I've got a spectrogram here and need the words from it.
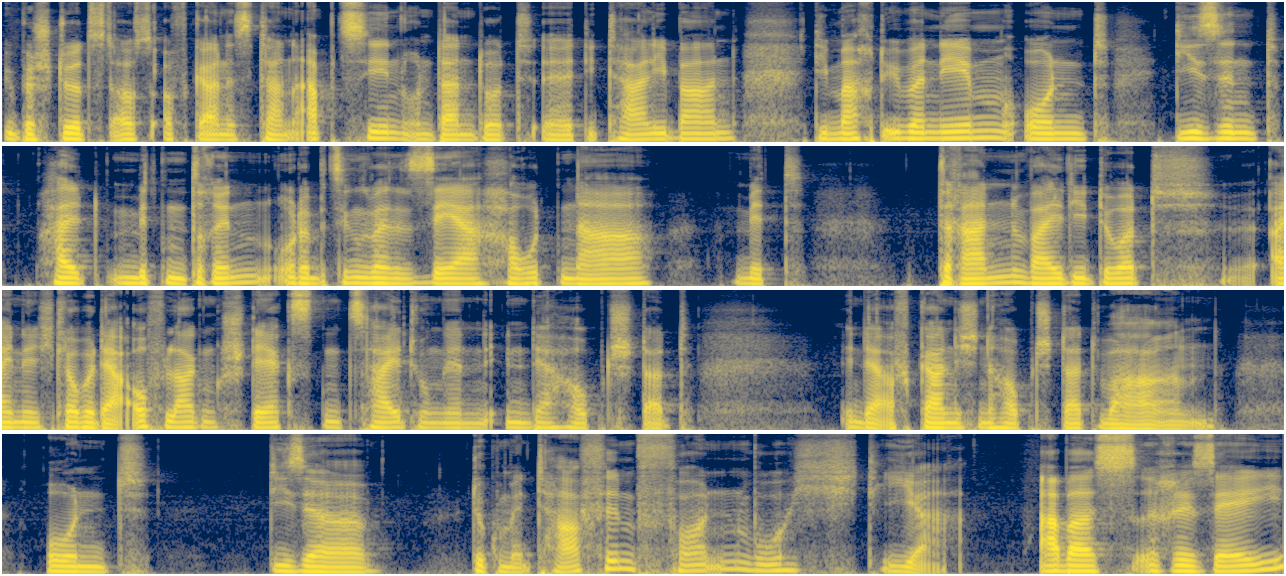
überstürzt aus Afghanistan abziehen und dann dort äh, die Taliban die Macht übernehmen. Und die sind halt mittendrin oder beziehungsweise sehr hautnah mit dran, weil die dort eine, ich glaube, der auflagenstärksten Zeitungen in der Hauptstadt in der afghanischen Hauptstadt waren. Und dieser Dokumentarfilm von, wo ich, ja, Abbas Rezei,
